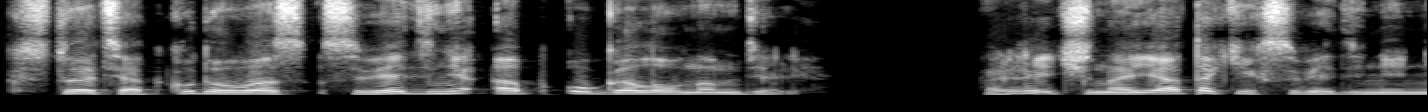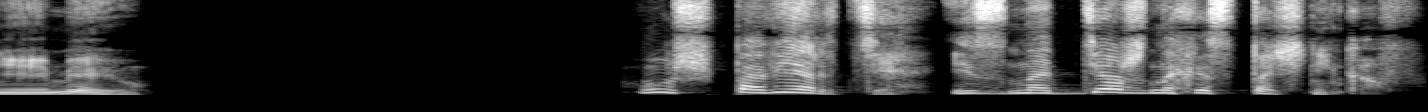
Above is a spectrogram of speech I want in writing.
«Кстати, откуда у вас сведения об уголовном деле? Лично я таких сведений не имею». «Уж поверьте, из надежных источников»,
